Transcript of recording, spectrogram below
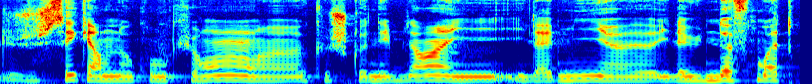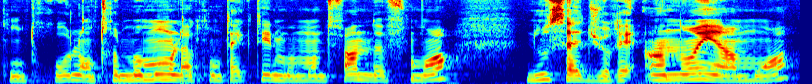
je sais qu'un de nos concurrents que je connais bien, il, a mis, il a eu neuf mois de contrôle. Entre le moment où on l'a contacté et le moment de fin, neuf mois. Nous, ça a duré un an et un mois.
